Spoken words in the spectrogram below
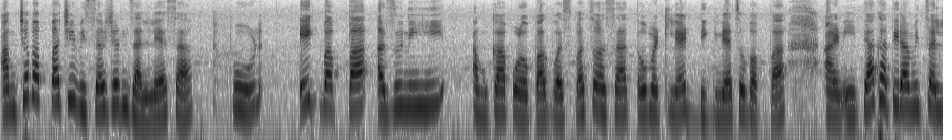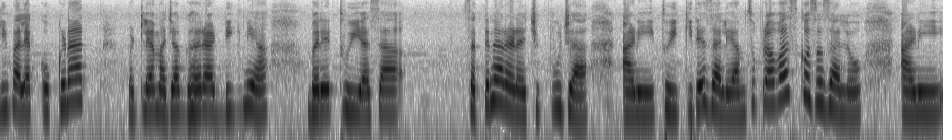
आमच्या बाप्पाचे विसर्जन जाल्ले आसा पूण एक बाप्पा अजूनही आमकां पळोवपाक वचपाचो आसा तो म्हटल्यार डिगण्याचो बाप्पा. आणि त्या खातीर आमी चल्ली फाल्यां कोकणात म्हटल्यार म्हाज्या घरा डिगण्या बरें थंय आसा सत्यनारायणाची पूजा. आणि थंय कितें जालें आमचो प्रवास कसो जालो? आणि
